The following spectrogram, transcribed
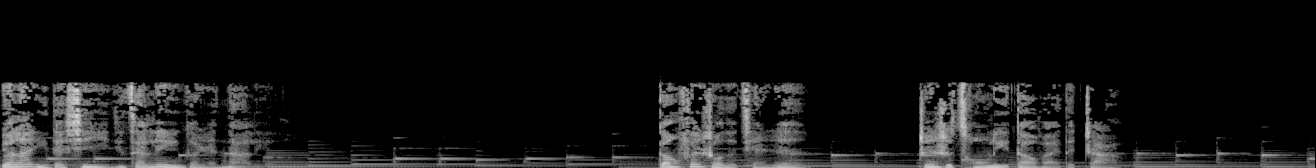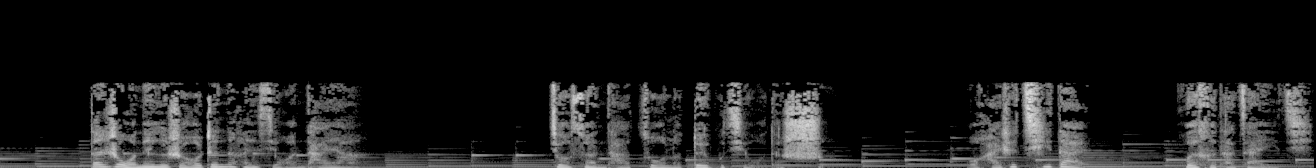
原来你的心已经在另一个人那里了。刚分手的前任，真是从里到外的渣。但是我那个时候真的很喜欢他呀。就算他做了对不起我的事，我还是期待会和他在一起。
